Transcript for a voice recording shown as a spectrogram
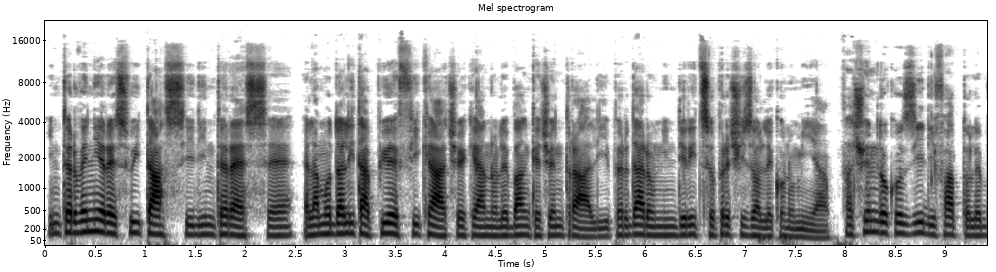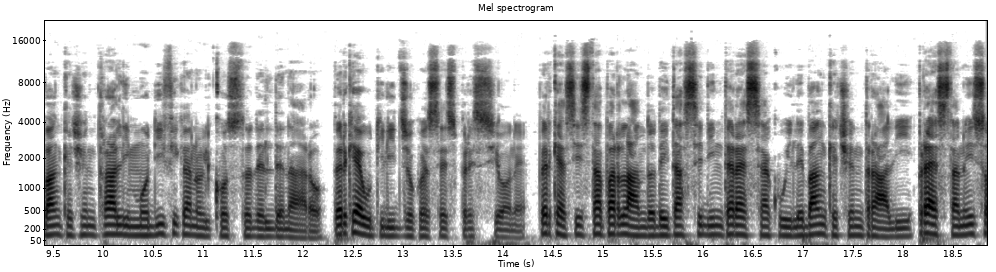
Intervenire sui tassi di interesse è la modalità più efficace che hanno le banche centrali per dare un indirizzo preciso all'economia. Facendo così di fatto le banche centrali modificano il costo del denaro. Perché utilizzo questa espressione? Perché si sta parlando dei tassi di interesse a cui le banche centrali prestano i soldi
